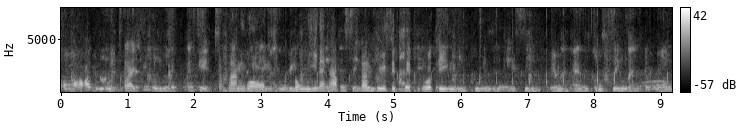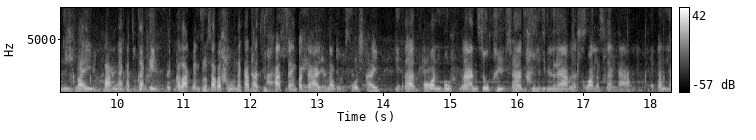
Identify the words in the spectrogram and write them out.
ขอรายชื่อที่กำลังวอร์มอยู่ตรงนี้นะครับ นั่นคือ 11 ตัวจริง ไล่อีกครั้งนะครับนักกฤษเอกลักษณ์เป็นผู้สาประตูนะครับอธิพัฒน์แสงประกายธนวุฒิโพชัยรัตพรบุกลานสุขศิชาคีอินงามและทวัฒน์ลักษณะงามพันธ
